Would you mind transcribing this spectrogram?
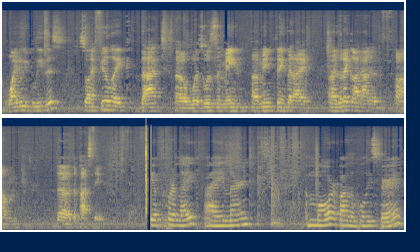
why do we believe this? So I feel like that uh, was was the main main thing that I that I got out of um, the the past day. Yeah. For life, I learned more about the Holy Spirit,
